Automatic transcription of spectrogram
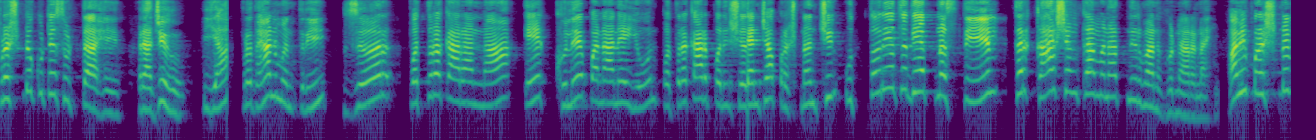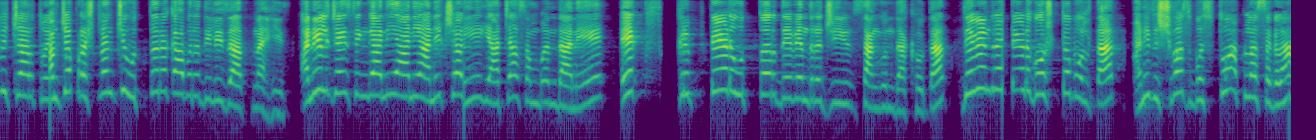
प्रश्न कुठे सुटत आहे राजे हो या प्रधानमंत्री जर पत्रकारांना एक खुलेपणाने येऊन पत्रकार परिषद प्रश्नांची उत्तरेच देत नसतील तर का शंका मनात निर्माण होणार नाही? आम्ही प्रश्न विचारतोय आमच्या प्रश्नांची उत्तरं का बरं दिली जात नाहीत? अनिल जयसिंगानी आणि अनिक्षा याच्या संबंधाने एक क्रिप्टेड उत्तर देवेंद्रजी सांगून दाखवतात. देवेंद्र टेड गोष्ट बोलतात आणि विश्वास बसतो आपला सगळा.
